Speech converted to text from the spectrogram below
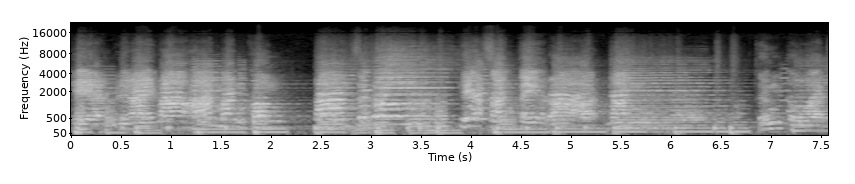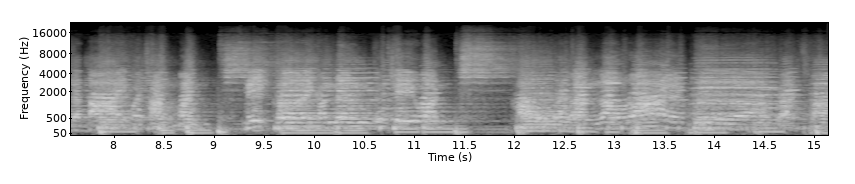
เกียรติวิไลทหารมันคง ตามสุตรงเกียรติสันติราชนั้น ถึงตัวจะตายก็ช่างมันไม่เคยคำนึงถึงชีวันเข้าประกันเราร้ายเพื่อประชา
